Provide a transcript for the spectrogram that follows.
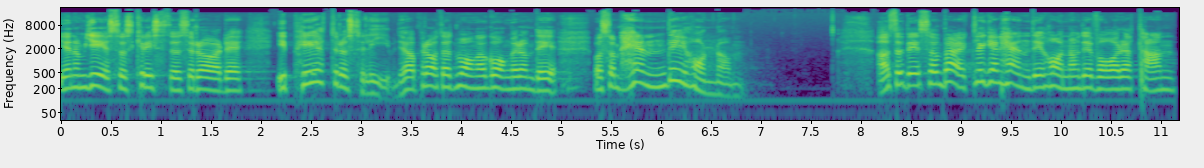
genom Jesus Kristus rörde i Petrus liv. Jag har pratat många gånger om det, vad som hände i honom. Alltså det som verkligen hände i honom det var att han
